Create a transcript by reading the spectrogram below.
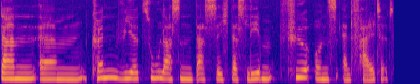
dann ähm, können wir zulassen, dass sich das Leben für uns entfaltet.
